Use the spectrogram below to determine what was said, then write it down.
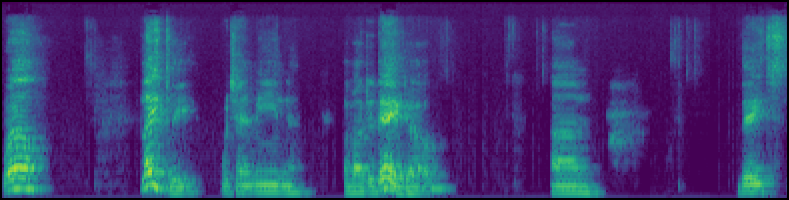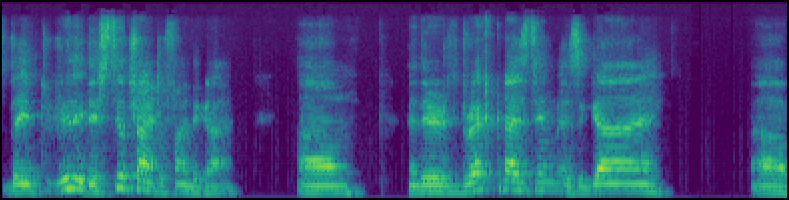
well, lately, which I mean about a day ago, um, they they really they're still trying to find the guy, um, and they recognized him as a guy. Uh,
